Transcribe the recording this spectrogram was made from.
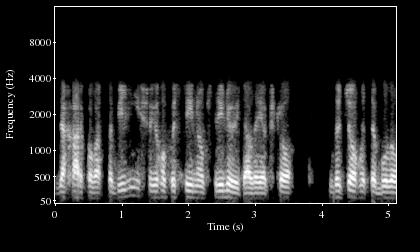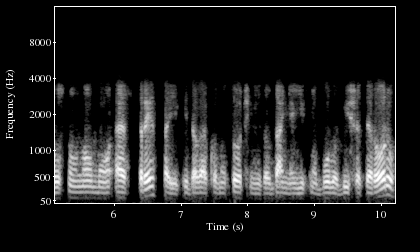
для Харкова стабільніше, його постійно обстрілюють, але якщо до цього це були в основному С-300, які далеко не точні, завдання їхнє було більше терору,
